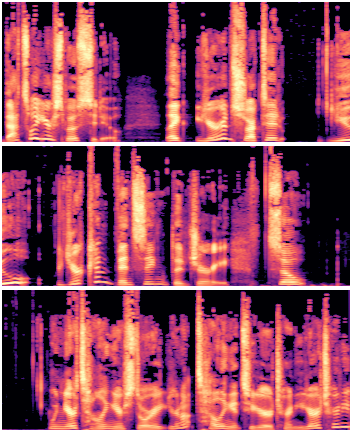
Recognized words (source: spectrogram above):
That's what you're supposed to do. Like, you're instructed, you you're convincing the jury. So when you're telling your story, you're not telling it to your attorney. Your attorney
